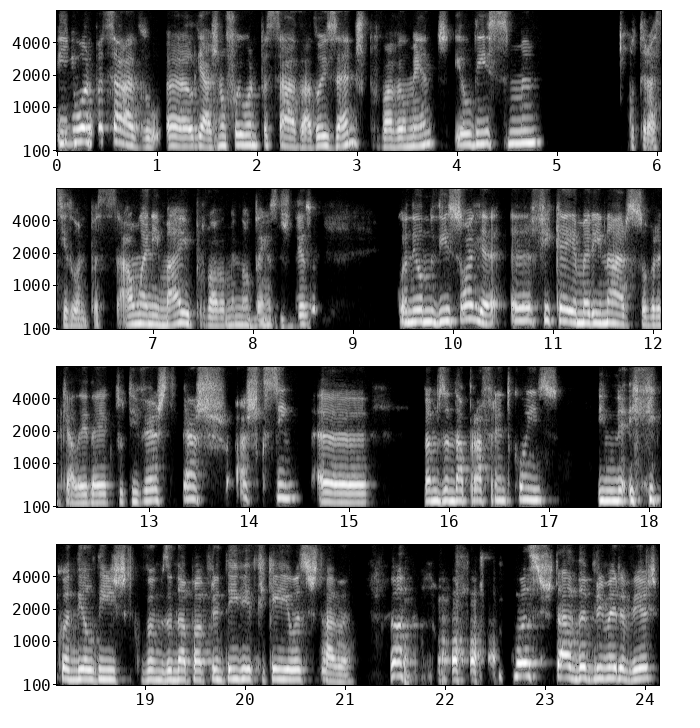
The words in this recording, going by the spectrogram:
E o ano passado, aliás, não foi o ano passado, há dois anos, provavelmente, ele disse-me, ou terá sido o ano passado, há um ano e meio, provavelmente, não tenho a certeza, quando ele me disse, olha, uh, fiquei a marinar sobre aquela ideia que tu tiveste, acho, acho que sim, uh, vamos andar para a frente com isso. E, e, quando ele diz que vamos andar para a frente, aí fiquei eu assustada. Ficou assustada da primeira vez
